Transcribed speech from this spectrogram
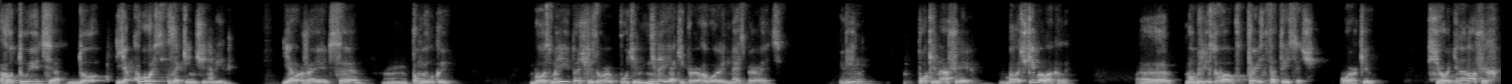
готуються до якогось закінчення війни. Я вважаю це помилкою, бо з моєї точки зору Путін ні на які переговори не збирається. Він, поки наші балачки балакали, е, мобілізував 300 тисяч орків. Сьогодні на наших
